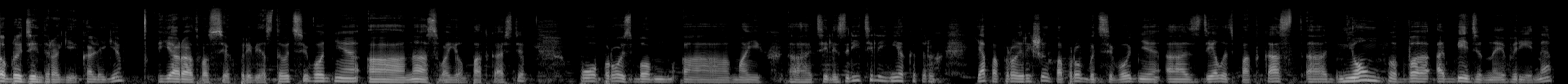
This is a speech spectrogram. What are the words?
Добрый день, дорогие коллеги. Я рад вас всех приветствовать сегодня а, на своем подкасте по просьбам а, моих а, телезрителей некоторых я попро- решил попробовать сегодня а, сделать подкаст а, днем в обеденное время.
